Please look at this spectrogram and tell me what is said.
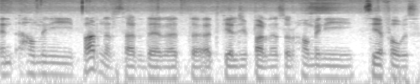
And how many partners are there at, uh, at FLG Partners, or how many CFOs?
